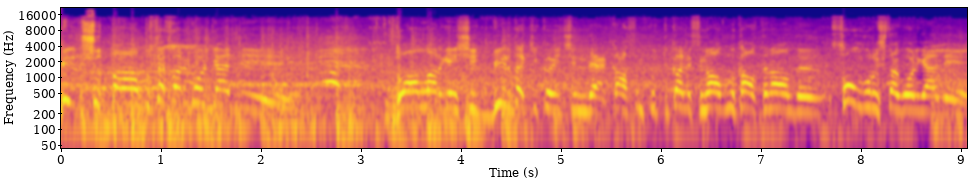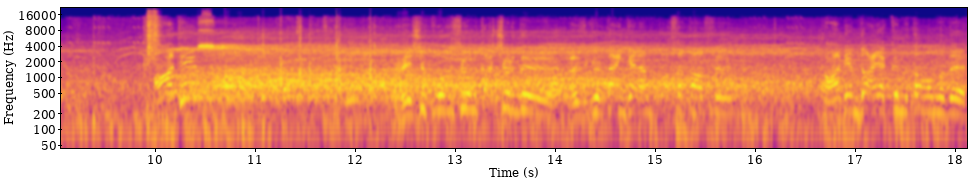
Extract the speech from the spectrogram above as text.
Bir şut daha bu sefer gol geldi. Doğanlar Gençlik bir dakika içinde Kasım Kutlu Kalesi'ni avluk altına aldı. Son vuruşta gol geldi. Adem Reşit pozisyonu kaçırdı. Özgür'den gelen pas hatası. Adem daha yakında tamamladı.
